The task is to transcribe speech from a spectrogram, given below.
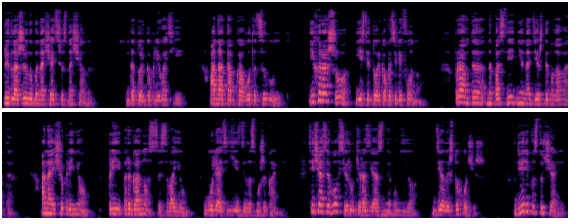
предложила бы начать все сначала. Да только плевать ей. Она там кого-то целует. И хорошо, если только по телефону. Правда, на последние надежды маловато. Она еще при нем, при рогоносце своем, гулять ездила с мужиками. Сейчас и вовсе руки развязаны у нее. Делай, что хочешь. В двери постучали,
